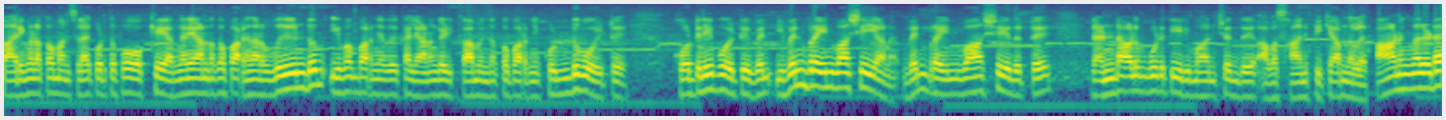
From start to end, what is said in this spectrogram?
കാര്യങ്ങളൊക്കെ മനസ്സിലാക്കി കൊടുത്തപ്പോൾ ഓക്കെ അങ്ങനെയാണെന്നൊക്കെ പറഞ്ഞതാണ്. വീണ്ടും ഇവൻ പറഞ്ഞത് കല്യാണം കഴിക്കാം എന്നൊക്കെ പറഞ്ഞ് കൊണ്ടുപോയിട്ട് ഹോട്ടലിൽ പോയിട്ട് ഇവൻ ഇവൻ ബ്രെയിൻ വാഷ് ചെയ്യാണ്. ഇവൻ ബ്രെയിൻ വാഷ് ചെയ്തിട്ട് രണ്ടാളും കൂടി തീരുമാനിച്ചെന്ത് അവസാനിപ്പിക്കാം എന്നുള്ളത്. ആണുങ്ങളുടെ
